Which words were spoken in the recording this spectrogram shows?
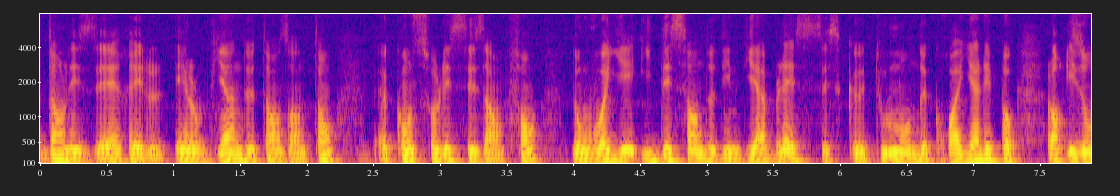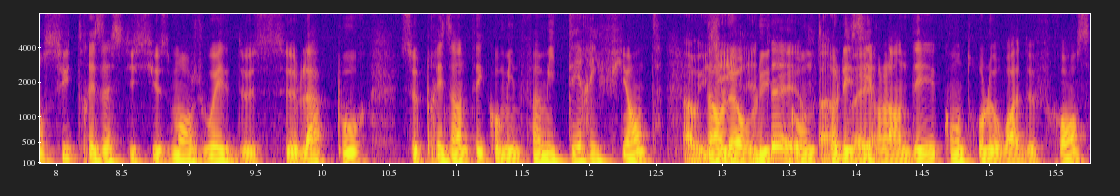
dans les airs et, elle vient de temps en temps consoler ses enfants. Donc vous voyez, ils descendent d'une diablesse, c'est ce que tout le monde croyait à l'époque. Alors ils ont su très astucieusement jouer de cela pour se présenter comme une famille terrifiante ah dans leur lutte contre les Irlandais, contre le roi de France.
